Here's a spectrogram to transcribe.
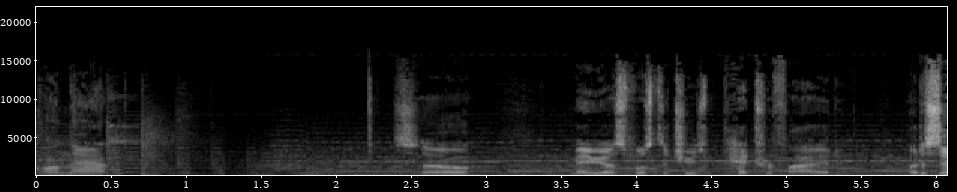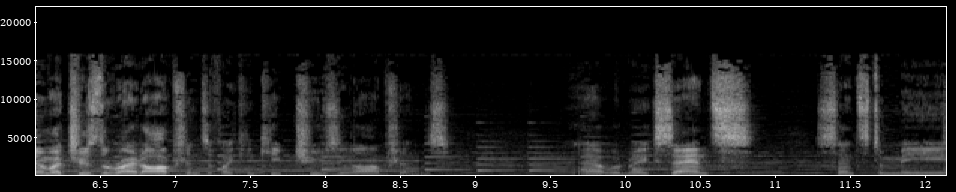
on that. So maybe I was supposed to choose Petrified. I'd assume I choose the right options if I can keep choosing options. That would make sense. Sense to me.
